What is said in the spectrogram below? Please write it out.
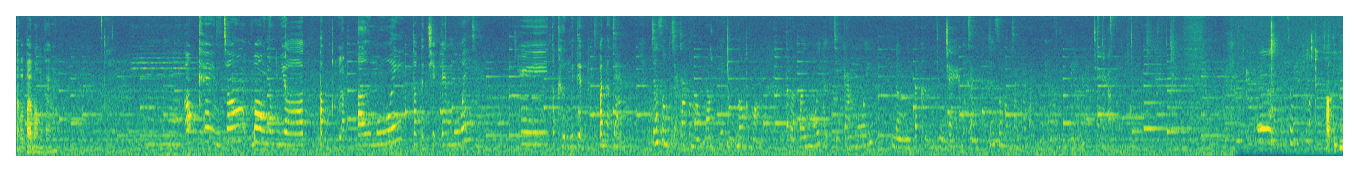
ទឹកល្ពៅបងមកកៅអូខេអញ្ចឹងបងខ្ញុំយកទឹកល្ពៅមួយ ទឹកត្រចៀកកែមមួយហើយទឹកគ្រឿងមួយទៀតប៉ុណ្ណឹងចាអញ្ចឹងសូមបញ្ជាក់ការកំងម្ដងទៀតនឹងបងកំង ទឹកល្ពៅមួយទឹកជីកាំមួយនិងទឹកគ្រឿងមួយចាចាអញ្ចឹងសូមបានចាំការដាក់ទីណាចាអរគុណសូមខកសាក់តិចណា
